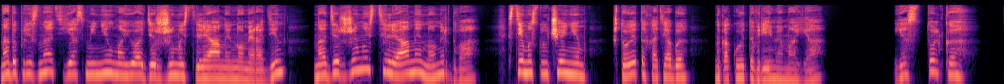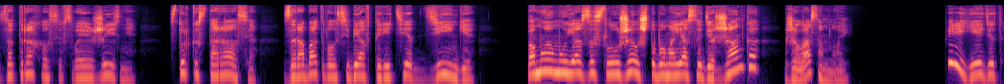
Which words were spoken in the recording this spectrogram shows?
Надо признать, я сменил мою одержимость Лианой номер один на одержимость Лианой номер два. С тем исключением, что это хотя бы на какое-то время моя. Я столько затрахался в своей жизни, столько старался, зарабатывал себе авторитет, деньги. По-моему, я заслужил, чтобы моя содержанка жила со мной. Переедет,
